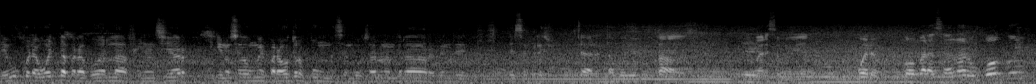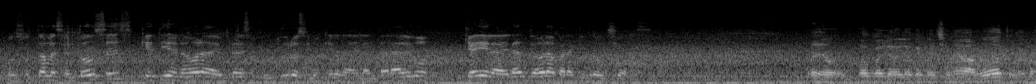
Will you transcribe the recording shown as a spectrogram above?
le busco la vuelta para poderla financiar y que no sea de un mes para otro, pum, desembolsar una entrada de repente de ese precio. Claro, está muy bien buscado. Me parece muy bien. Bueno, como para cerrar un poco, consultarles entonces qué tienen ahora de planes a futuro, si nos quieren adelantar algo, qué hay en adelante ahora para aquí producciones. Bueno, un poco lo, que mencionabas vos, tenemos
